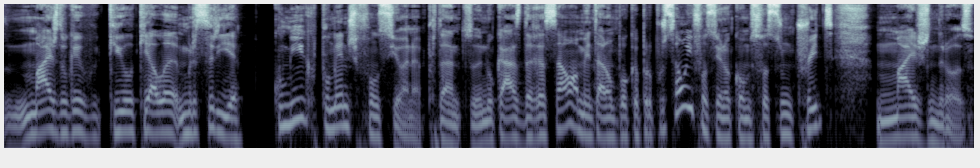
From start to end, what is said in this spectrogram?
mais do que aquilo que ela mereceria. Comigo, pelo menos, funciona. Portanto, no caso da ração, aumentar um pouco a proporção e funciona como se fosse um treat mais generoso.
